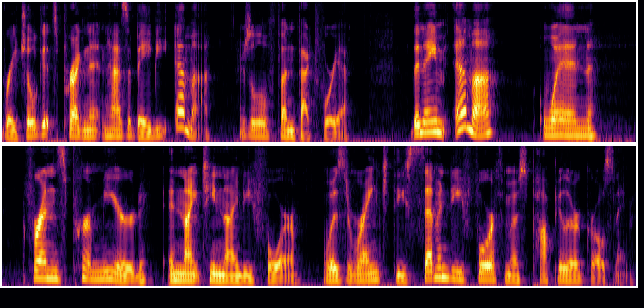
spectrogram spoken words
Rachel gets pregnant and has a baby, Emma. Here's a little fun fact for you. The name Emma, when Friends premiered in 1994, was ranked the 74th most popular girl's name.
